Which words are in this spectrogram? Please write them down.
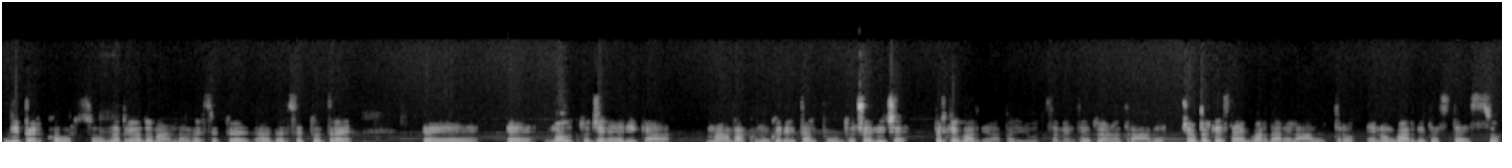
di percorso. Mm-hmm. La prima domanda al versetto, al versetto 3 è, è molto generica ma va comunque dritta al punto, cioè dice perché guardi la pagliuzza mentre tu hai una trave, cioè perché stai a guardare l'altro e non guardi te stesso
